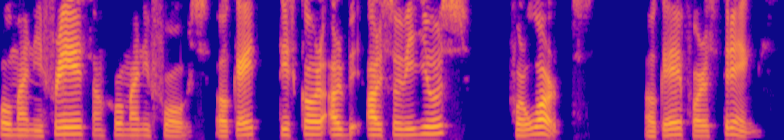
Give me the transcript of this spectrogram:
how many threes and how many fours. Okay? This could also be used for words. Okay? For strings.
